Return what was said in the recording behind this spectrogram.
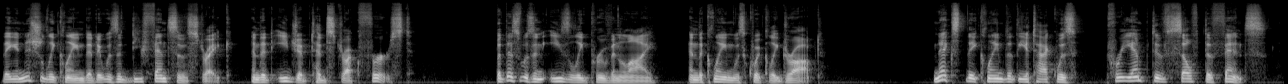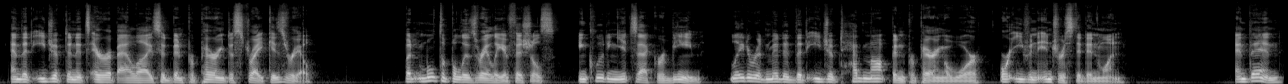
they initially claimed that it was a defensive strike and that Egypt had struck first. But this was an easily proven lie, and the claim was quickly dropped. Next, they claimed that the attack was preemptive self defense, and that Egypt and its Arab allies had been preparing to strike Israel. But multiple Israeli officials, including Yitzhak Rabin, later admitted that Egypt had not been preparing a war or even interested in one. And then,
